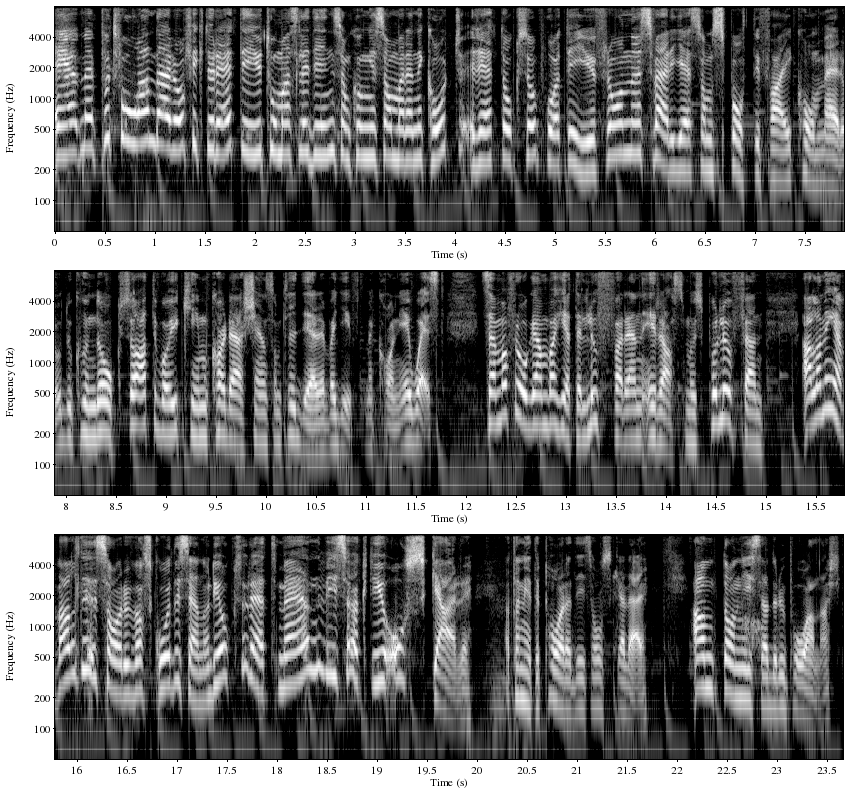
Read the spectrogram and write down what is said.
Nej. Eh, men på tvåan där då fick du rätt. Det är ju Thomas Ledin som sjunger Sommaren är kort. Rätt också på att det är ju från eh, Sverige som Spotify kommer och du kunde också att det var ju Kim Kardashian som tidigare var gift med Kanye West. Sen var frågan vad heter luffaren Erasmus på luffen? Allan Ewald sa du var skådisen och det är också rätt men vi sökte ju Oscar. Att han heter Paradis Oscar där. Anton gissade du på annars.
